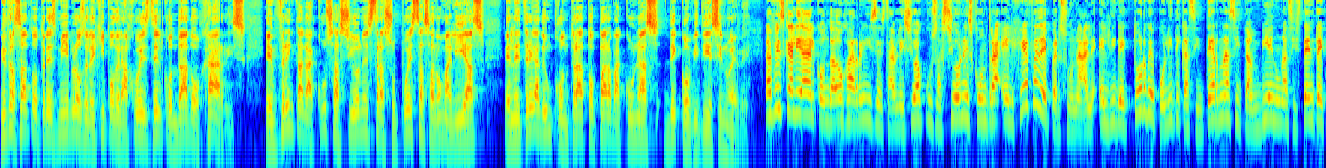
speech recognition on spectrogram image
Mientras tanto, tres miembros del equipo de la juez del condado Harris enfrentan acusaciones tras supuestas anomalías en la entrega de un contrato para vacunas de COVID-19. La Fiscalía del Condado Harris estableció acusaciones contra el jefe de personal, el director de políticas internas y también un asistente.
